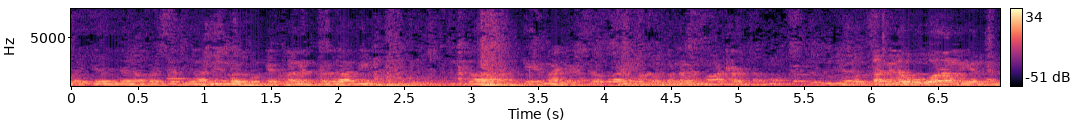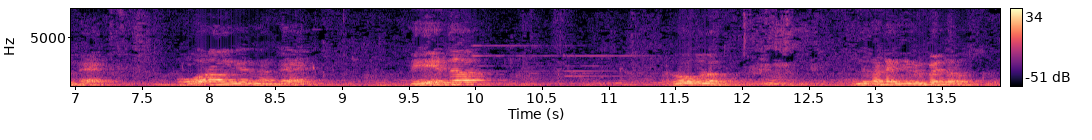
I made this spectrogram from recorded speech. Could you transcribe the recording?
వైద్య విధాన పరిషత్ కానీ లేకుంటే కలెక్టర్ కానీ ఇంకా కానీ మాట్లాడతాము. మొత్తం మీద ఓవరాల్ ఏంటంటే ఓవరాల్ ఏంటంటే పేద రోగులకు. ఎందుకంటే నిరుపేదలు వస్తుంది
